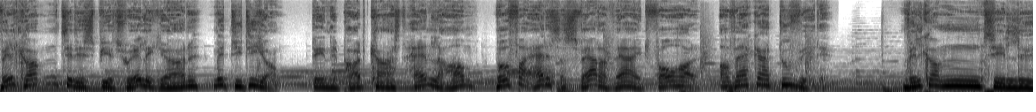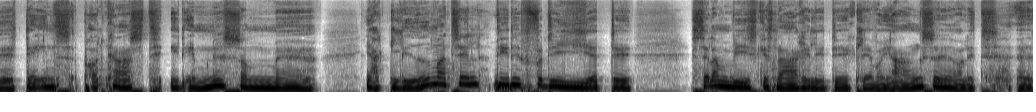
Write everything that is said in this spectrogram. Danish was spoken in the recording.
Velkommen til det spirituelle hjørne med Didi Jong. Denne podcast handler om, hvorfor er det så svært at være i et forhold, og hvad gør du ved det? Velkommen til øh, dagens podcast. Et emne, som øh, jeg glæder mig til, Ditte, fordi at øh, selvom vi skal snakke lidt øh, clairvoyance og lidt øh,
